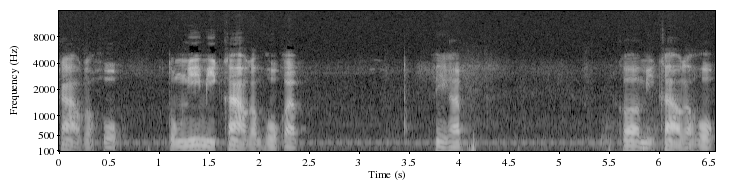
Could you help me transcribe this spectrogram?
เก้ากับหกตรงนี้มีเก้ากับหกครับ นี่ครับ ก็มีเก้ากับหก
